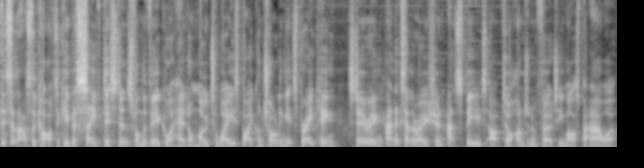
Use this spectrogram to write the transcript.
This allows the car to keep a safe distance from the vehicle ahead on motorways by controlling its braking, steering and acceleration at speeds up to 130 miles per hour.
